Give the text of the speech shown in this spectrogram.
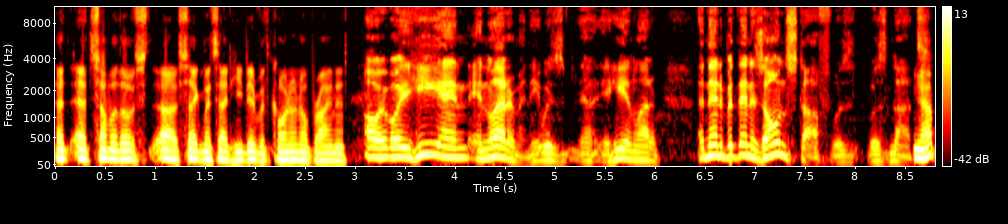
at, at some of those uh, segments that he did with Conan O'Brien. Oh well, he and and Letterman. He was uh, he and Letterman, and then but then his own stuff was was nuts. Yep.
